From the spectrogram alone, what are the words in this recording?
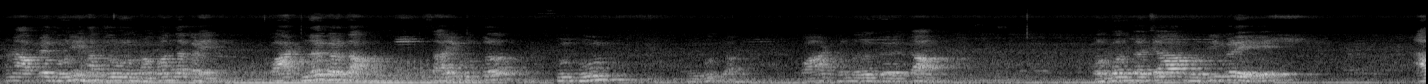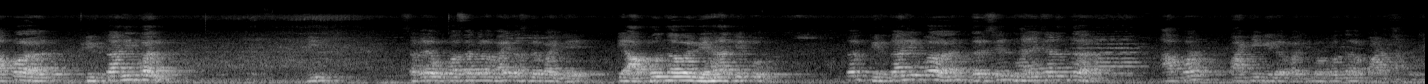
आणि आपले दोन्ही हात जोडून भगवंताकडे पाठ न करता सारे पुत्र तुथून पाठ न करता भगवंताच्या मूर्तीकडे आपण फिरतानी पण ही सगळ्या उपासकाला माहीत असलं पाहिजे की आपण जेव्हा विहारात येतो तर फिरतानी पण दर्शन झाल्याच्यानंतर आपण पाठी गेलं पाहिजे भगवंताला पाठ दाखवतो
